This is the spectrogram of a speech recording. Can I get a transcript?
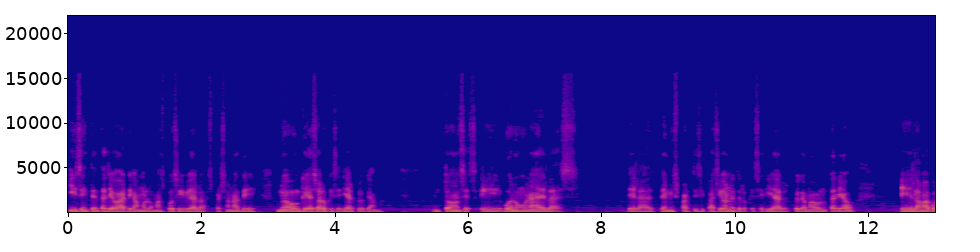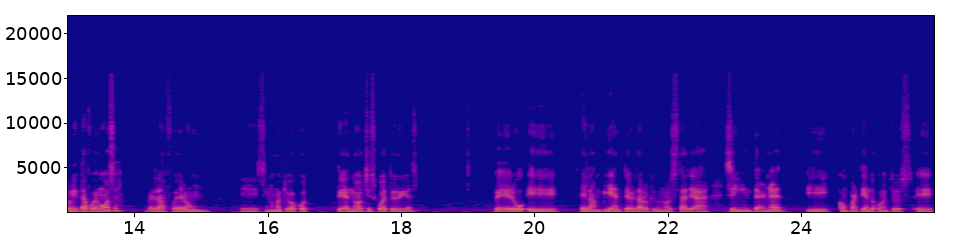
y se intenta llevar, digamos, lo más posible a las personas de nuevo ingreso a lo que sería el programa. Entonces, eh, bueno, una de las de, las de mis participaciones de lo que sería el programa voluntariado, eh, la más bonita fue en OSA, ¿verdad? Fueron, eh, si no me equivoco, tres noches, cuatro días, pero eh, el ambiente, ¿verdad? Lo que uno está ya sin internet y compartiendo con otros, eh,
